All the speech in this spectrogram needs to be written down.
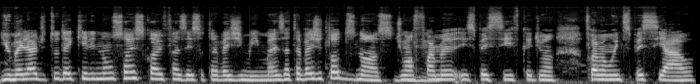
E o melhor de tudo é que Ele não só escolhe fazer isso através de mim, mas através de todos nós, de uma forma específica, de uma forma muito especial.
